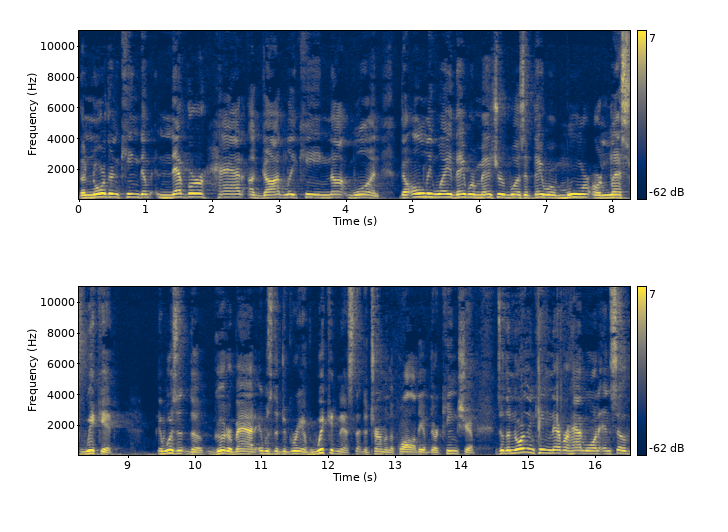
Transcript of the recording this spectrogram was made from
The northern kingdom never had a godly king, not one. The only way they were measured was if they were more or less wicked. It wasn't the good or bad, it was the degree of wickedness that determined the quality of their kingship. So the northern king never had one, and so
